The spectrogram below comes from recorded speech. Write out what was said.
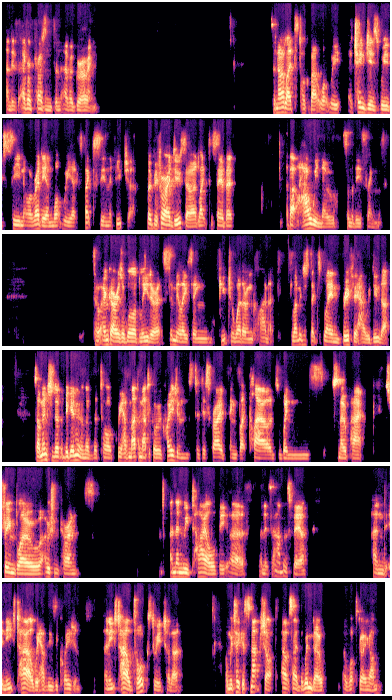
and it's ever present and ever growing. So now I'd like to talk about what we changes we've seen already and what we expect to see in the future. But before I do so, I'd like to say a bit about how we know some of these things. So NCAR is a world leader at simulating future weather and climate. So let me just explain briefly how we do that. So I mentioned at the beginning of the talk, we have mathematical equations to describe things like clouds, winds, snowpack, stream flow, ocean currents. And then we tile the earth and its atmosphere. And in each tile, we have these equations and each tile talks to each other. And we take a snapshot outside the window of what's going on,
